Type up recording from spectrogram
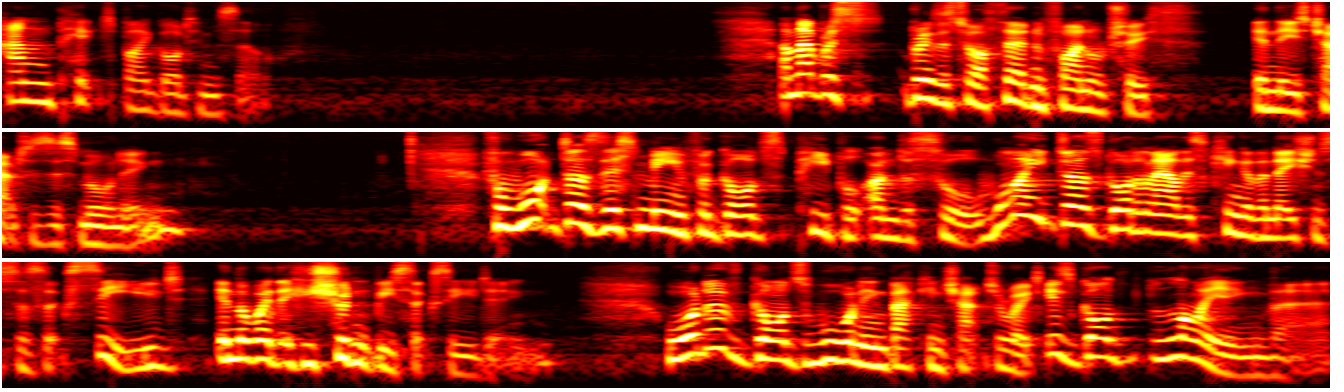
handpicked by God Himself. And that brings us to our third and final truth in these chapters this morning. For what does this mean for God's people under Saul? Why does God allow this king of the nations to succeed in the way that he shouldn't be succeeding? What of God's warning back in chapter 8? Is God lying there?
